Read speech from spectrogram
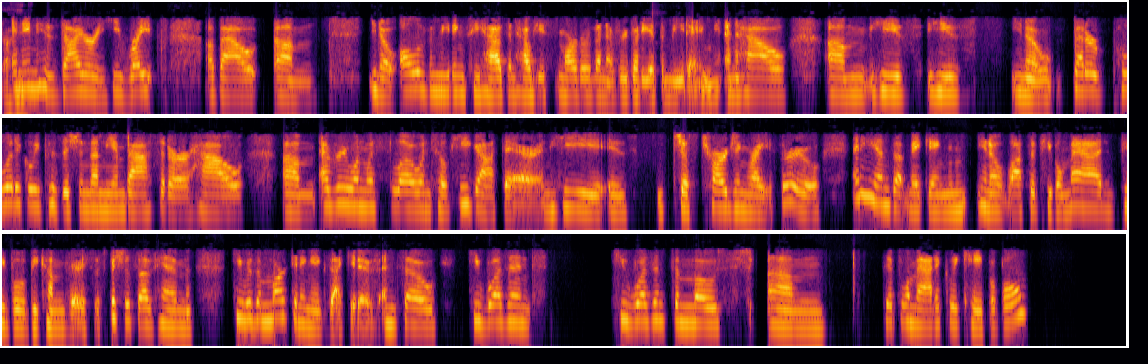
And in his diary, he writes about, um, you know, all of the meetings he has and how he's smarter than everybody at the meeting and how um, he's he's you know better politically positioned than the ambassador. How um, everyone was slow until he got there, and he is just charging right through and he ends up making you know lots of people mad people become very suspicious of him he was a marketing executive and so he wasn't he wasn't the most um, diplomatically capable,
